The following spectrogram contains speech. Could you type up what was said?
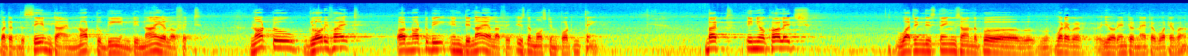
but at the same time not to be in denial of it. Not to glorify it or not to be in denial of it is the most important thing. But in your college, watching these things on the whatever, your internet or whatever,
